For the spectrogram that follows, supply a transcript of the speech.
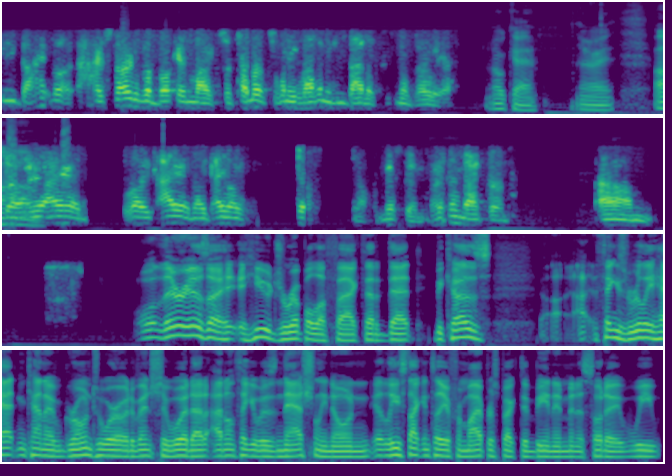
he died. I started the book in like September of 2011, and he died like six months earlier. Okay, all right. So Um, I had like I had like I like you know missed him. That um, um Well, there is a, a huge ripple effect that that because uh, things really hadn't kind of grown to where it eventually would. I, I, don't think it was nationally known. At least I can tell you from my perspective, being in Minnesota, we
